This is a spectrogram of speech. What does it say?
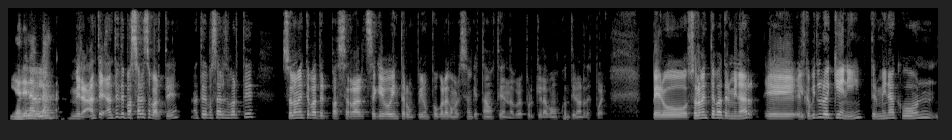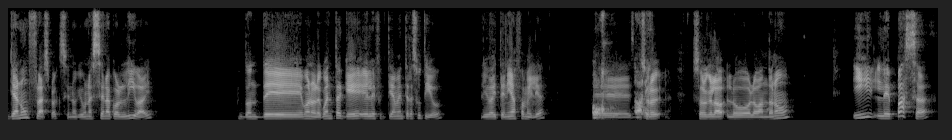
Y arena blanca. Mira, antes, antes de pasar esa parte, antes de pasar esa parte, solamente para, para cerrar, sé que voy a interrumpir un poco la conversación que estamos teniendo, pero es porque la podemos continuar después. Pero solamente para terminar, eh, el capítulo de Kenny termina con ya no un flashback, sino que una escena con Levi, donde, bueno, le cuenta que él efectivamente era su tío. Levi tenía familia, oh, eh, solo, solo, que lo, lo, abandonó. Y le pasa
